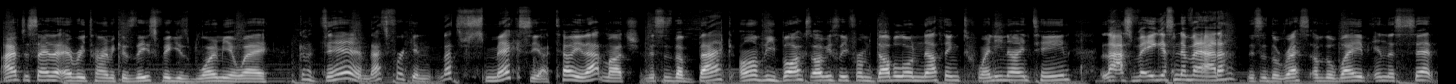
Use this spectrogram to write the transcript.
I have to say that every time because these figures blow me away. God damn, that's freaking, that's smexy, I tell you that much. This is the back of the box, obviously from Double or Nothing 2019, Las Vegas, Nevada. This is the rest of the wave in the set.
